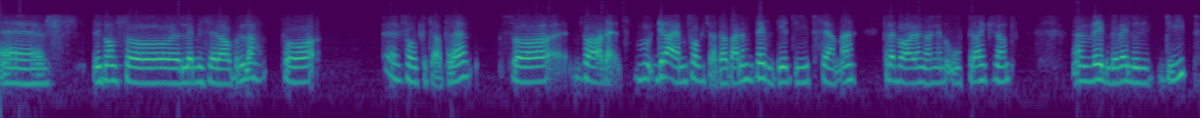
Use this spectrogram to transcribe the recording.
eh, hvis man så Le Miserable på Folketeatret, så var det Greia med Folketeatret er at det er en veldig dyp scene. For det var en gang en opera, ikke sant. Den er veldig, veldig dyp.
